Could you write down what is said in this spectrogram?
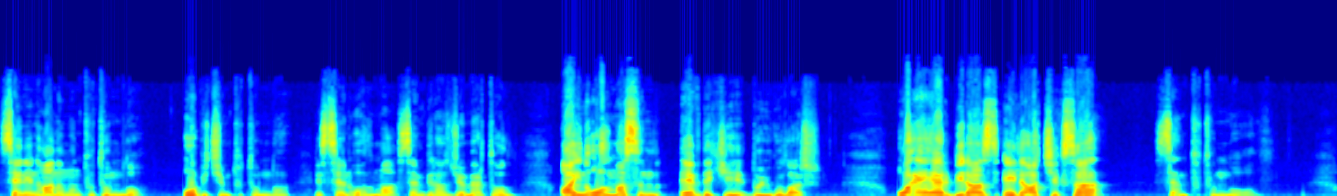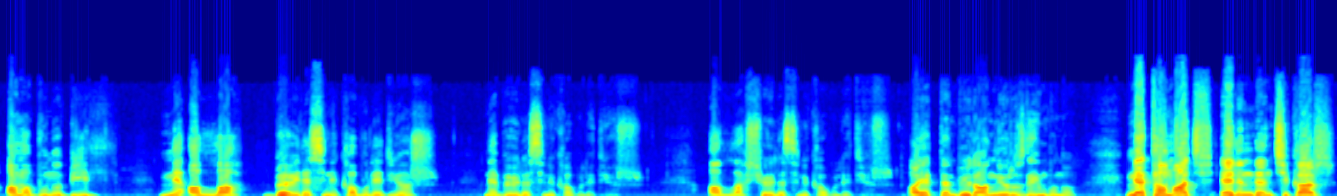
Senin hanımın tutumlu o biçim tutumlu e sen olma sen biraz cömert ol. Aynı olmasın evdeki duygular. O eğer biraz eli açıksa sen tutumlu ol. Ama bunu bil ne Allah böylesini kabul ediyor ne böylesini kabul ediyor. Allah şöylesini kabul ediyor. Ayetten böyle anlıyoruz değil mi bunu? Ne tam aç elinden çıkar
